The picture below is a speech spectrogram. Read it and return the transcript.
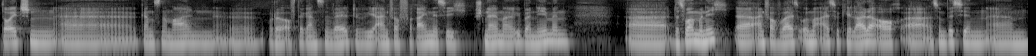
deutschen, äh, ganz normalen äh, oder auf der ganzen Welt, wie einfach Vereine sich schnell mal übernehmen. Äh, das wollen wir nicht, äh, einfach weil es Ulmer Eishockey leider auch äh, so ein bisschen ähm,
